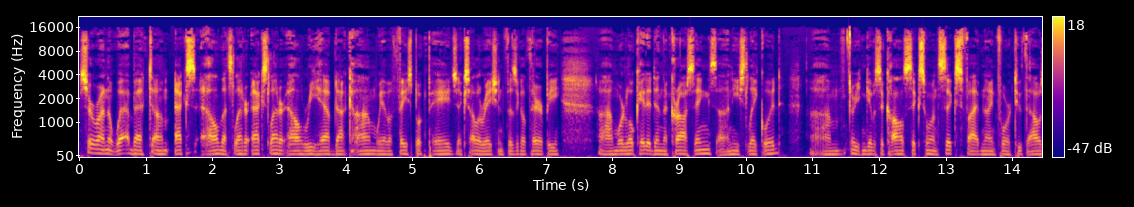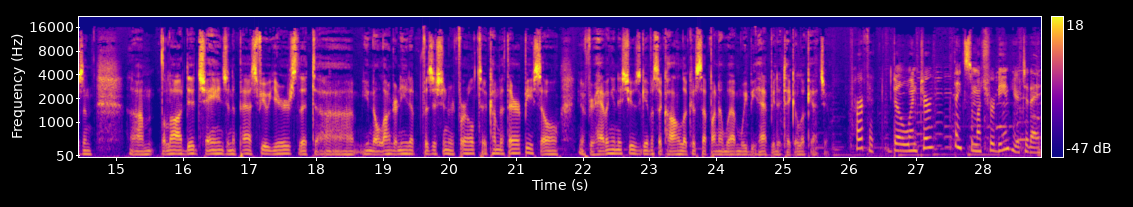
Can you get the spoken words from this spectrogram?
So we're on the web at um, XL, that's letter X, letter L, rehab.com. We have a Facebook page, Acceleration Physical Therapy. Um, we're located in the crossings on East Lakewood. Um, or you can give us a call, 616 594 2000. Um, The law did change in the past few years that uh, you no longer need a physician referral to come to therapy. So you know, if you're having an issues, give us a call, look us up on the web, and we'd be happy to take a look at you. Perfect. Bill Winter, thanks so much for being here today.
